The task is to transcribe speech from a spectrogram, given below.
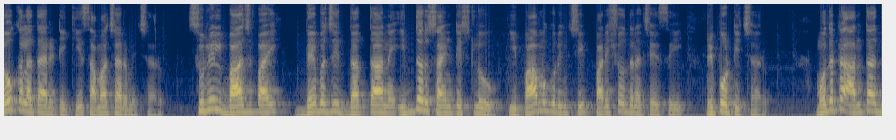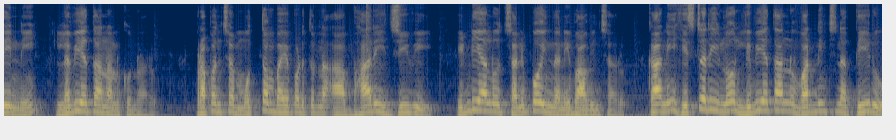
లోకల్ అథారిటీకి సమాచారం ఇచ్చారు. సునీల్ బాజ్పాయ్ దేబజిత్ దత్తా అనే ఇద్దరు సైంటిస్టులు ఈ పాము గురించి పరిశోధన చేసి రిపోర్ట్ ఇచ్చారు. మొదట అంతా దీన్ని లవియతాన్ అనుకున్నారు. ప్రపంచం మొత్తం భయపడుతున్న ఆ భారీ జీవి ఇండియాలో చనిపోయిందని భావించారు. కానీ హిస్టరీలో లివియతాన్ను వర్ణించిన తీరు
